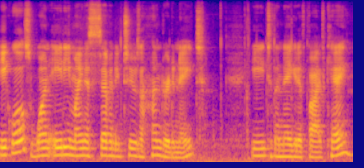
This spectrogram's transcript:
equals 180 minus 72 is 108 e to the negative 5k.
